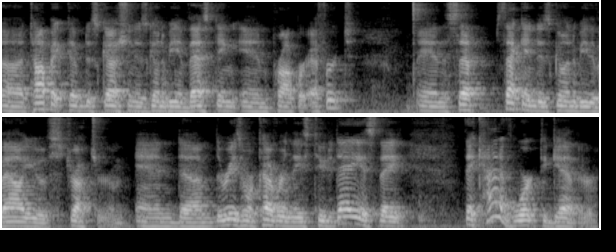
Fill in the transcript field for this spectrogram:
uh, topic of discussion is going to be investing in proper effort. And the sep- second is going to be the value of structure. And um, the reason we're covering these two today is they, they kind of work together.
